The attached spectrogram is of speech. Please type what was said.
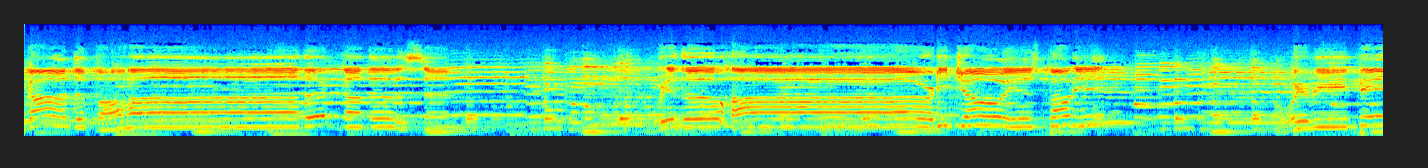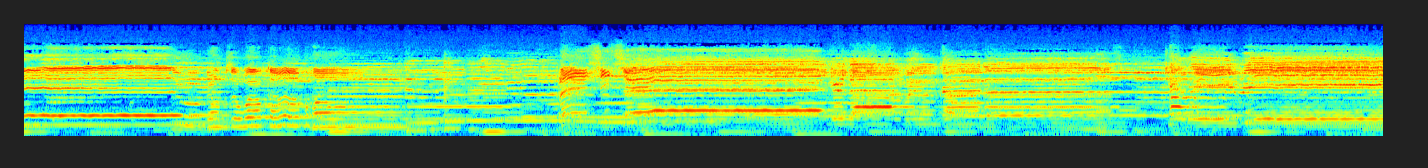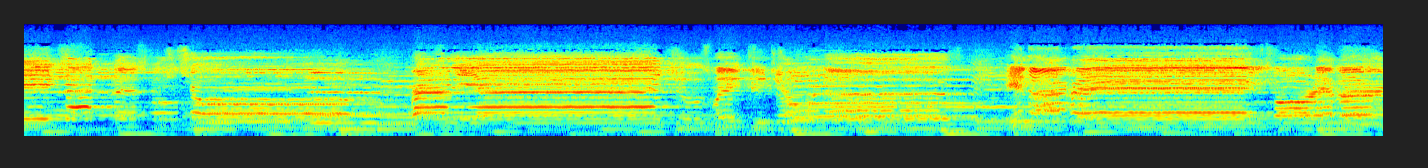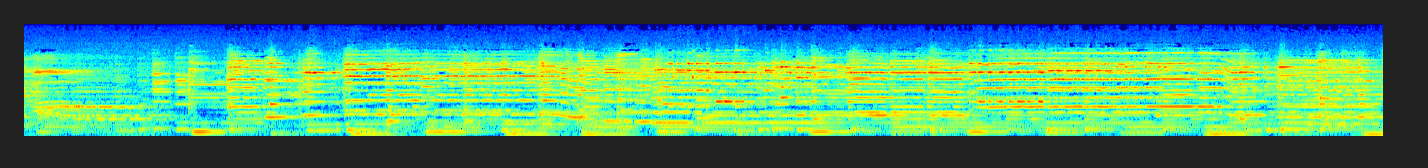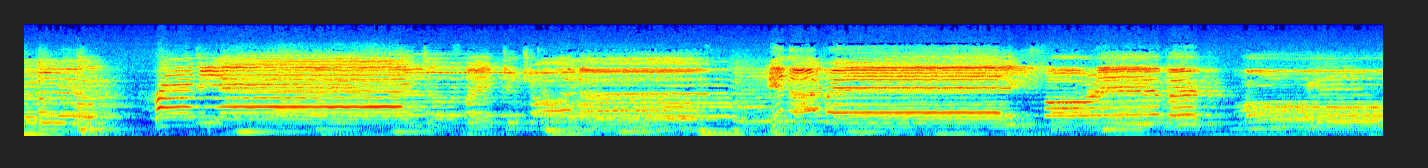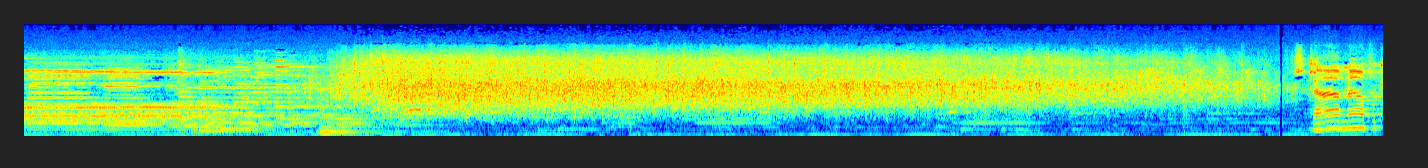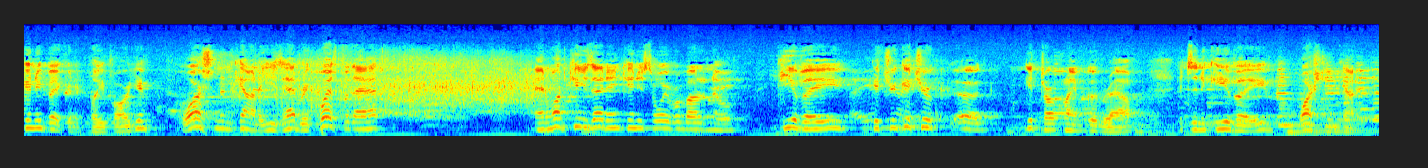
God the Father, God the Son, with a hearty joyous plaudit, weary pilgrims Kenny Baker to play for you. Washington County. He's had requests for that. And what key is that in, Kenny, so everybody know? Key of A. Get your get your uh, guitar playing good, Ralph. It's in the key of A, Washington County.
